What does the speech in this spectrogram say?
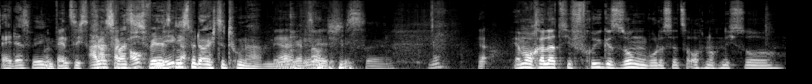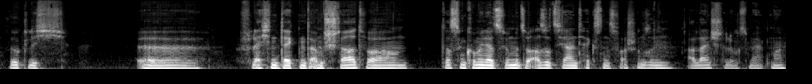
Ey, deswegen. Und wenn sich's Alles, was ich will, ist nichts mit euch zu tun haben. Ja, ganz genau. ehrlich, das, äh, Wir haben auch relativ früh gesungen, wo das jetzt auch noch nicht so wirklich äh, flächendeckend am Start war. Und das in Kombination mit so asozialen Texten, das war schon so ein Alleinstellungsmerkmal.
